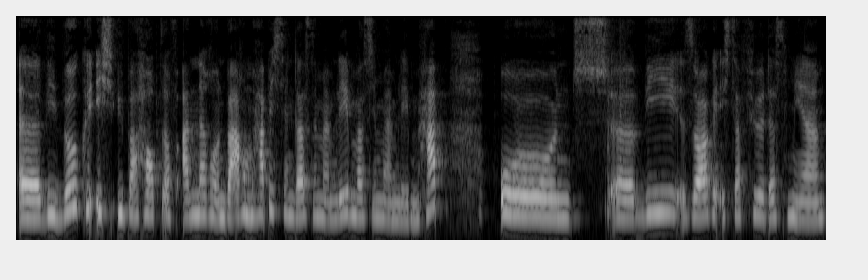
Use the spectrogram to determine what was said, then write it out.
Äh, wie wirke ich überhaupt auf andere und warum habe ich denn das in meinem Leben, was ich in meinem Leben habe? Und äh, wie sorge ich dafür, dass mir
